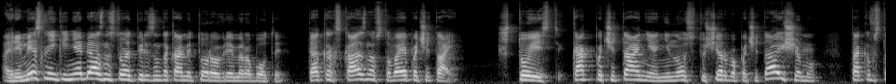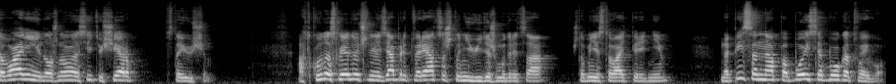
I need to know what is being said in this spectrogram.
А ремесленники не обязаны вставать перед знатоками Тора во время работы, так как сказано «вставай и почитай». Что есть, как почитание не носит ущерба почитающему, так и вставание не должно носить ущерб встающим. Откуда следует, что нельзя притворяться, что не видишь мудреца, чтобы не вставать перед ним? Написано «побойся Бога твоего».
